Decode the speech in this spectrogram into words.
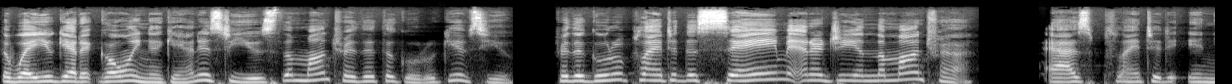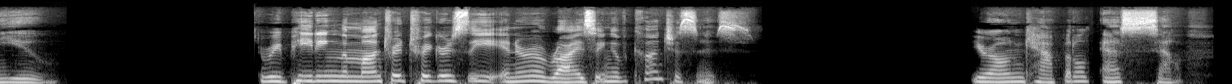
The way you get it going again is to use the mantra that the Guru gives you. For the Guru planted the same energy in the mantra as planted in you. Repeating the mantra triggers the inner arising of consciousness. Your own capital S self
